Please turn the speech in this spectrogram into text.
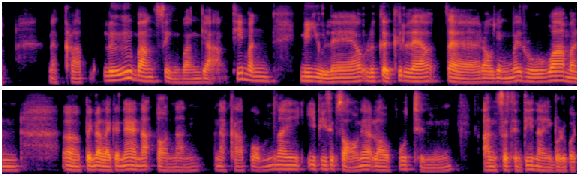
ตนะครับ หรือบางสิ่งบางอย่างที่มันมีอยู่แล้วหรือเกิดขึ้นแล้ว แต่เรายังไม่รู้ว่ามันเอ่อเป็นอะไรกันแน่ณตอนนั้นนะครับผมใน EP 12เนี่ยเราพูดถึง uncertainty ในบริบท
